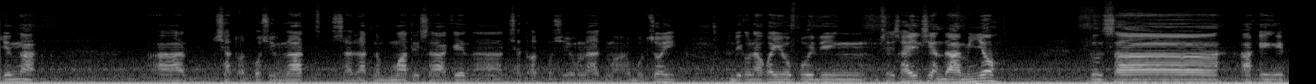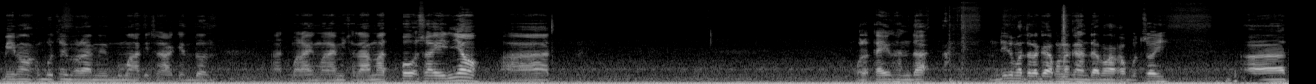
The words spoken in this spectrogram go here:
yun nga. At shoutout po sa yung lahat sa lahat na bumati sa akin. At shoutout po sa yung lahat mga kabutsoy. Hindi ko na kayo pwedeng sayang si ang dami nyo doon sa aking FB mga kabutsoy maraming bumati sa akin doon at maraming maraming salamat po sa inyo. At wala tayong handa. Hindi naman talaga ako naghanda mga kabutsoy at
